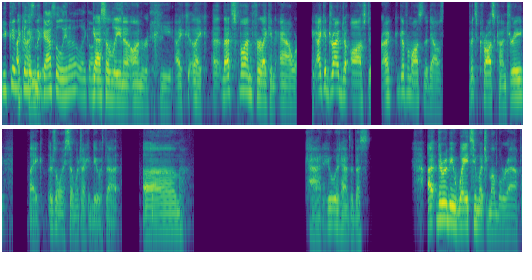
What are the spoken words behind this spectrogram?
You couldn't, I you could listen to Gasolina like on Gasolina on repeat. I like uh, that's fun for like an hour. Like, I could drive to Austin. I could go from Austin to Dallas. If it's cross country, like there's only so much I can do with that. Um, God, who would have the best? Uh, there would be way too much mumble rap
